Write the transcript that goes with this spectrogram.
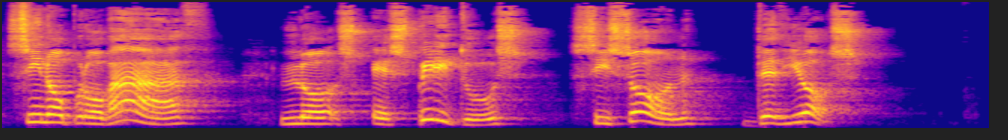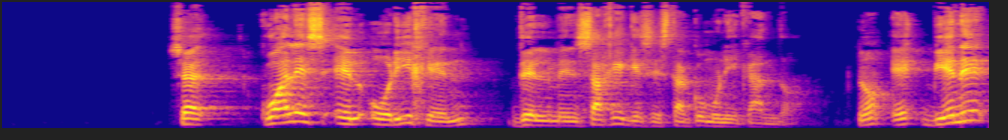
sino probad los espíritus si son de Dios o sea, ¿cuál es el origen del mensaje que se está comunicando? ¿No? Eh, viene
